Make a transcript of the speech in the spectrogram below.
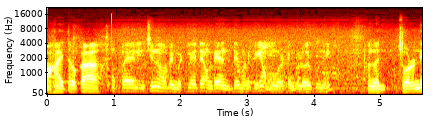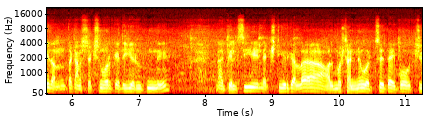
మహా అయితే ఒక ముప్పై నుంచి నలభై మెట్లు అయితే ఉంటాయి. అంతే మనకి అమ్మవారి టెంపుల్ వరకుని. అలా చూడండి ఇదంతా కన్స్ట్రక్షన్ వర్క్ అయితే జరుగుతుంది. నాకు తెలిసి నెక్స్ట్ ఇయర్ కల్లా ఆల్మోస్ట్ అన్ని వర్క్స్ అయితే అయిపోవచ్చు.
